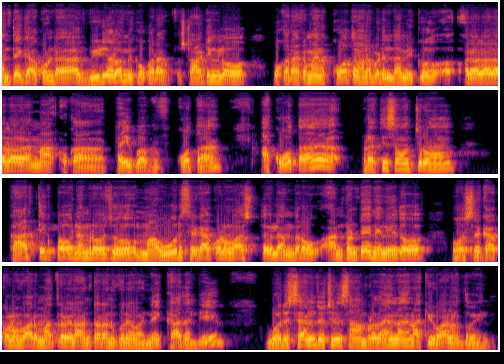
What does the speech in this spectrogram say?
అంతేకాకుండా వీడియోలో మీకు ఒక రక స్టార్టింగ్లో ఒక రకమైన కోత వినబడిందా మీకు? అన్న ఒక టైప్ ఆఫ్ కోత. ఆ కోత ప్రతి సంవత్సరం కార్తీక పౌర్ణమి రోజు మా ఊరు శ్రీకాకుళం వాస్తవులు అందరూ అంటుంటే నేను ఏదో ఓ శ్రీకాకుళం వారు మాత్రం ఇలా అంటారు అనుకునేవాడిని. కాదండి. ఒరిస్సా నుంచి వచ్చిన సాంప్రదాయం నాకు- ఇవాళ అర్థమైంది.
